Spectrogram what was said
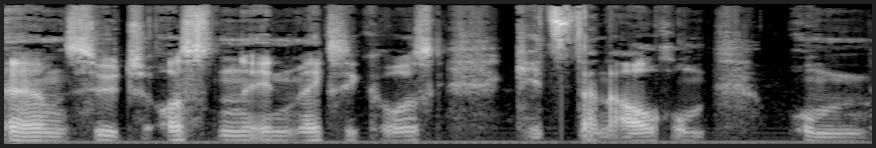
ähm, Südosten in Mexikos geht's dann auch um, um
